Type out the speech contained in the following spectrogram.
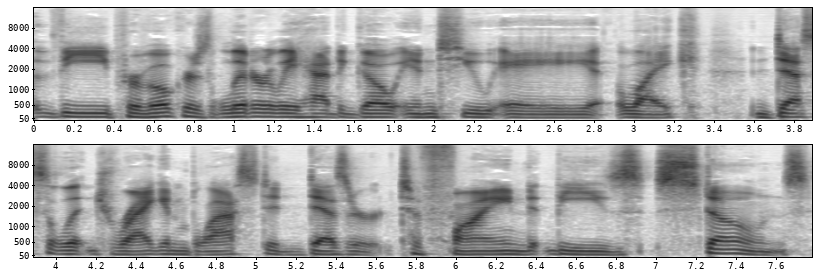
the provokers literally had to go into a like desolate dragon blasted desert to find these stones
